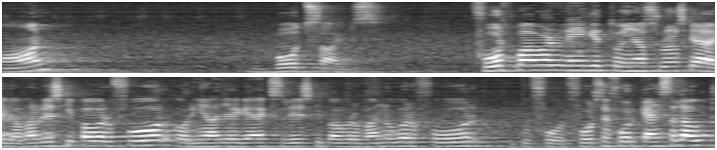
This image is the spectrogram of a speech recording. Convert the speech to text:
on both sides fourth power लेंगे तो यहाँ स्टूडेंट्स क्या आएगा? वन रेस की पावर फोर और यहाँ जाएगा एक्स रेस की power one over four to four four से फोर कैंसिल आउट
